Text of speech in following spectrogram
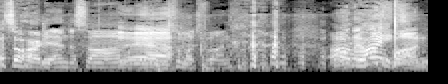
it's so hard to end a song. Yeah. We're having so much fun. All well, right. fun.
